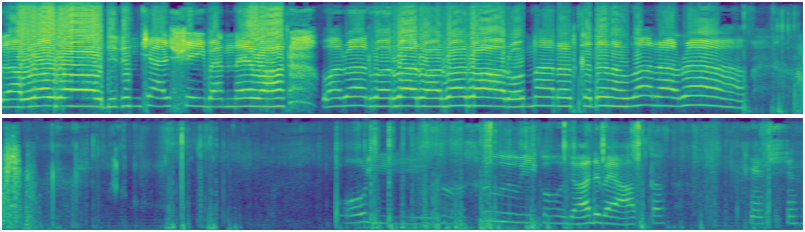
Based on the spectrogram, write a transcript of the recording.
Avrar avrar dedim ki her şey bende var. Var var var var var var var. Onlar arkadan avrar avrar. Oy nasıl bir gol. Hadi be attı geçsin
